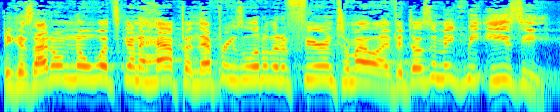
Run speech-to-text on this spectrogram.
because I don't know what's going to happen. That brings a little bit of fear into my life. It doesn't make me easy.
